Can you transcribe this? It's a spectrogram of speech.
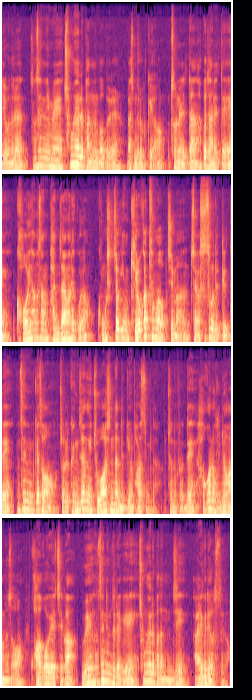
예, 오늘은 선생님의 총애를 받는 법을 말씀드려 볼게요. 저는 일단 학교 다닐 때 거의 항상 반장을 했고요. 공식적인 기록 같은 건 없지만 제가 스스로 느낄 때 선생님께서 저를 굉장히 좋아하신다는 느낌을 받았습니다. 저는 그런데 학원을 운영하면서 과거에 제가 왜 선생님들에게 총애를 받았는지 알게 되었어요.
